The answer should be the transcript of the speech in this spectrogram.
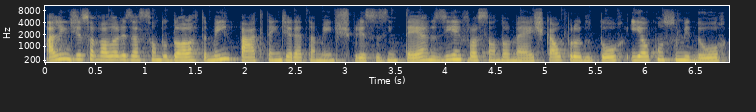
Além disso, a valorização do dólar também impacta indiretamente os preços internos e a inflação doméstica ao produtor e ao consumidor,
